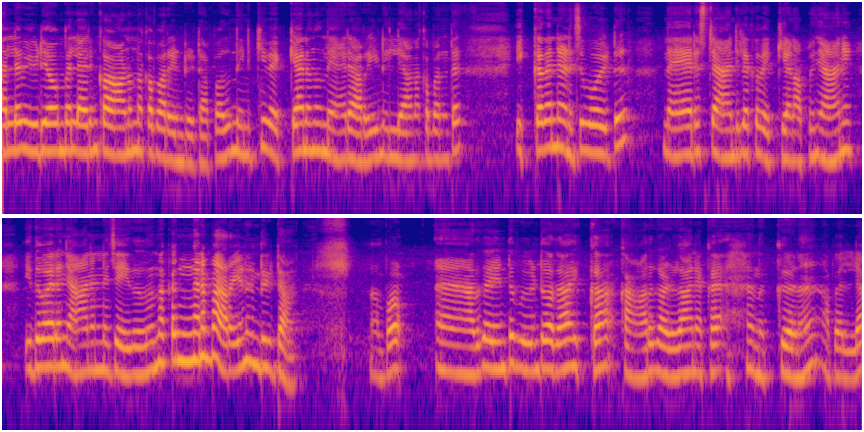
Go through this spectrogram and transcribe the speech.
നല്ല വീഡിയോ ആകുമ്പോൾ എല്ലാവരും കാണും എന്നൊക്കെ പറയുന്നുണ്ട് കേട്ടോ. അപ്പോൾ അതൊന്നും എനിക്ക് വെക്കാനൊന്നും നേരെ അറിയണില്ല എന്നൊക്കെ പറഞ്ഞിട്ട് ഇക്ക തന്നെ എണിച്ച് പോയിട്ട് നേരെ സ്റ്റാൻഡിലൊക്കെ വെക്കുകയാണ് അപ്പോൾ ഞാൻ ഇതുവരെ ഞാൻ തന്നെ ചെയ്തത് എന്നൊക്കെ ഇങ്ങനെ പറയുന്നുണ്ട് കേട്ടോ. അപ്പോൾ അത് കഴിഞ്ഞിട്ട് വീണ്ടും അതാ ഇക്ക കാറ് കഴുകാനൊക്കെ നിൽക്കുകയാണ് അപ്പോൾ എല്ലാ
